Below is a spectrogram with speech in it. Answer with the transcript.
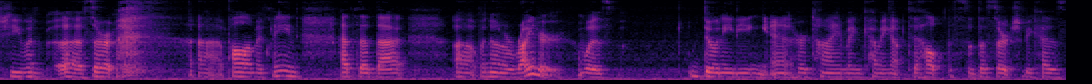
she even uh, Sir uh, Paula McLain had said that uh, Winona Ryder was donating her time and coming up to help the, the search because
